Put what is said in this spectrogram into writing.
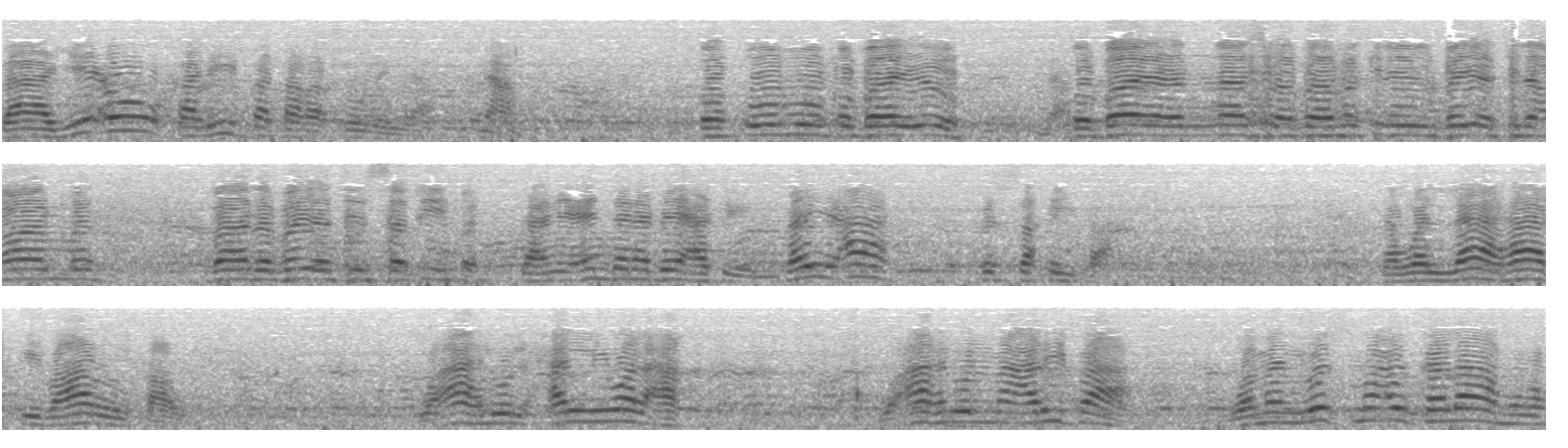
بايعوا خليفة رسول الله. نعم. فقوموا فبايعوه نعم. فبايع الناس أبا بكر البيعة العامة بعد بيعة السقيفة. يعني عندنا بيعتين بيعة في السقيفة. تولاها كبار القوم. وأهل الحل والعقد وأهل المعرفة. ومن يسمع كلامه.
